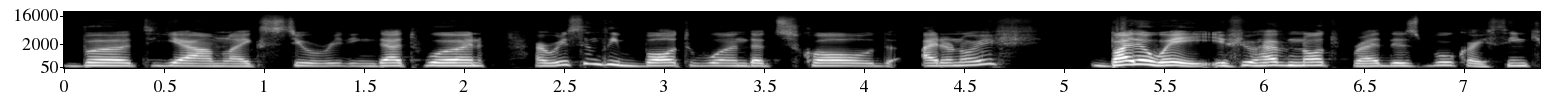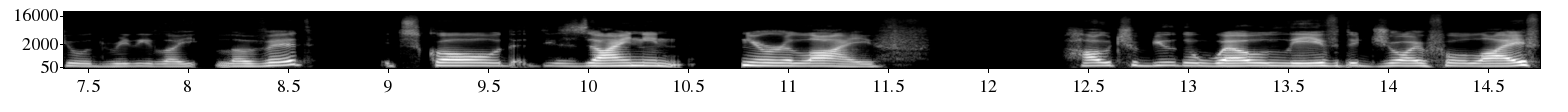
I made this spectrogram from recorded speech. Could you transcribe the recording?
But yeah, I'm like still reading that one. I recently bought one that's called, I don't know if, by the way, if you have not read this book, I think you would really like love it. It's called Designing Your Life How to Build a Well Lived, Joyful Life.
